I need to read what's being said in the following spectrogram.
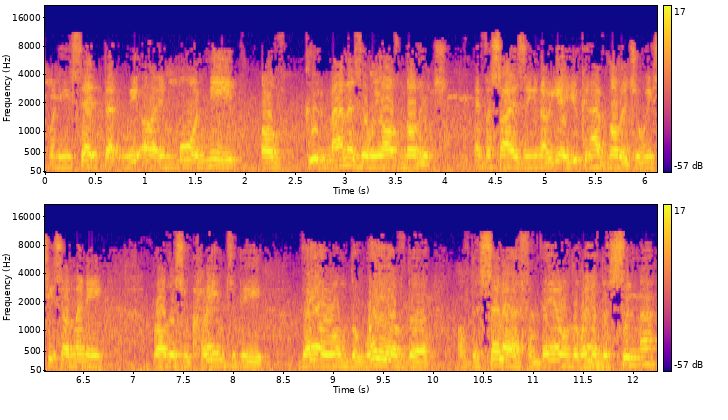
when he said that we are in more need of good manners than we are of knowledge. Emphasizing, you know, yeah, you can have knowledge, and we see so many brothers who claim to be they are on the way of the of the Salaf and they are on the way of the Sunnah,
